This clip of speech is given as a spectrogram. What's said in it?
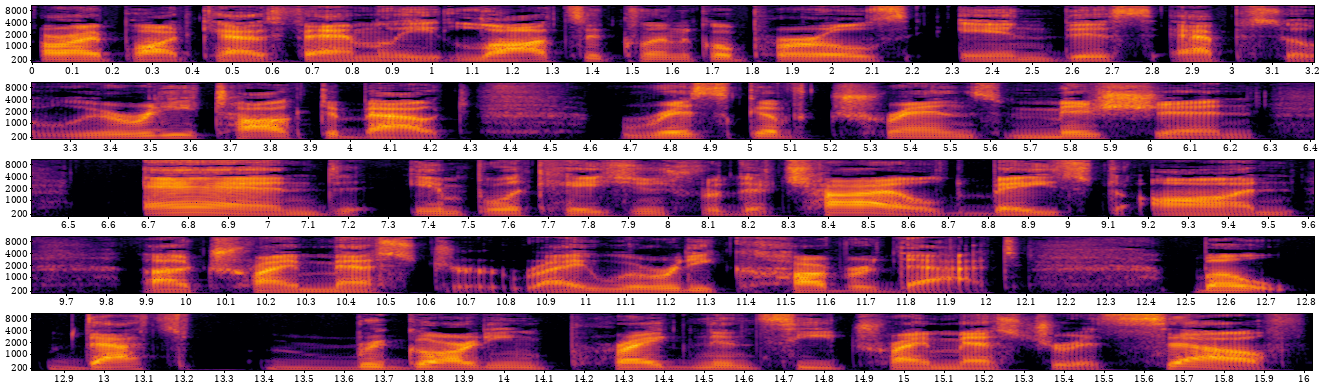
all right, podcast family, lots of clinical pearls in this episode. We already talked about risk of transmission and implications for the child based on a trimester, right? We already covered that. But that's regarding pregnancy trimester itself.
